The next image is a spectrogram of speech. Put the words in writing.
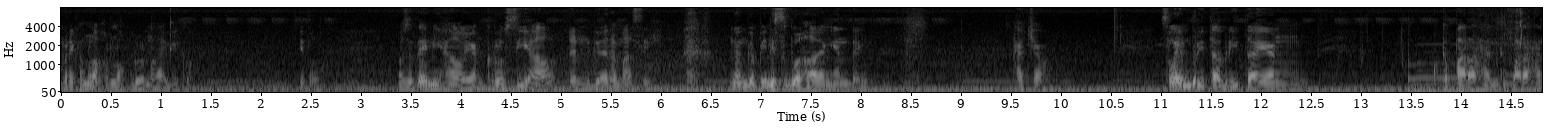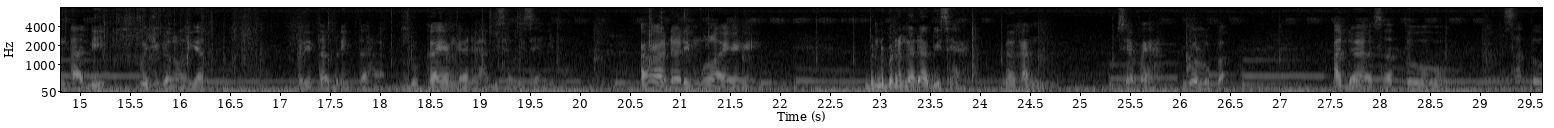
Mereka melakukan lockdown lagi kok. Gitu loh. Maksudnya ini hal yang krusial dan negara masih nganggap ini sebuah hal yang enteng. Kacau. Selain berita-berita yang keparahan-keparahan tadi gue juga ngeliat berita-berita duka yang gak ada habis-habisnya gitu. Uh, dari mulai bener-bener gak ada habisnya. Bahkan siapa ya? Gue lupa. Ada satu satu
